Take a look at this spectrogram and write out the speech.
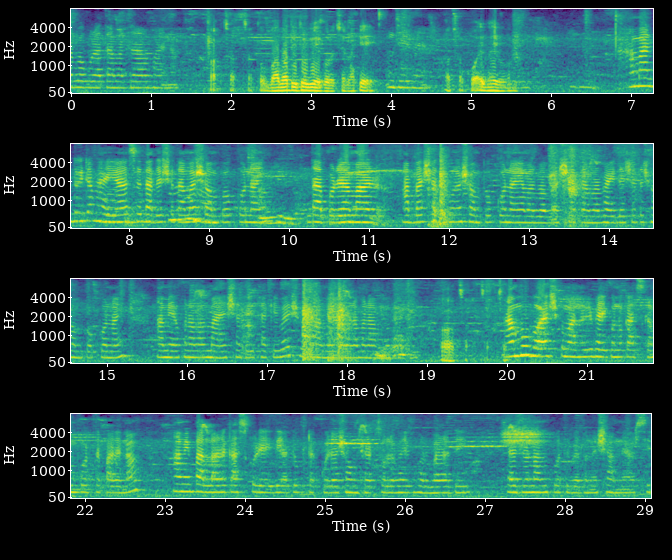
আর বগুড়াতে আমার যাওয়া হয় না। আচ্ছা আচ্ছা। তো বাবা দ্বিতীয় বিয়ে করেছে নাকি? জি ভাই। আচ্ছা কয় ভাই বোন? আমার দুইটা ভাইয়া আছে তাদের সাথে আমার সম্পর্ক নাই। তারপরে আমার আব্বার সাথে কোনো সম্পর্ক নাই আমার বাবার সাথে আমার ভাইদের সাথে সম্পর্ক নাই। আমি এখন আমার মায়ের সাথেই থাকি ভাই শুধু আমি আমার আমার আম্মু থাকি। আচ্ছা আচ্ছা আচ্ছা। আম্মু বয়স্ক মানুষ ভাই কোনো কাজকাম করতে পারে না। আমি পার্লারে কাজ করে এই দিয়া টুকটাক করে সংসার চলে ভাই ঘর ভাড়া দিই। এর জন্য আমি প্রতিবেদনের সামনে আসছি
